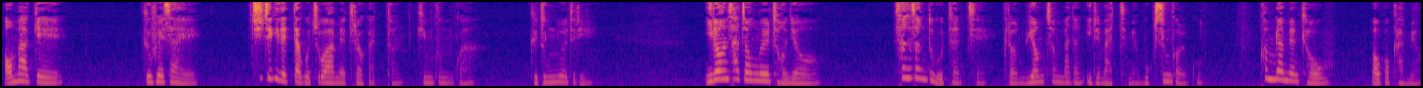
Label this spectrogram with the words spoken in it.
엄하게 그 회사에 취직이 됐다고 좋아하며 들어갔던 김군과 그 동료들이 이런 사정을 전혀 상상도 못한 채 그런 위험천만한 일을 맡으며 목숨 걸고 컵라면 겨우 먹어가며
